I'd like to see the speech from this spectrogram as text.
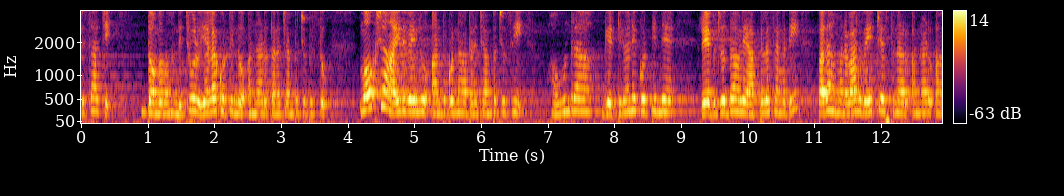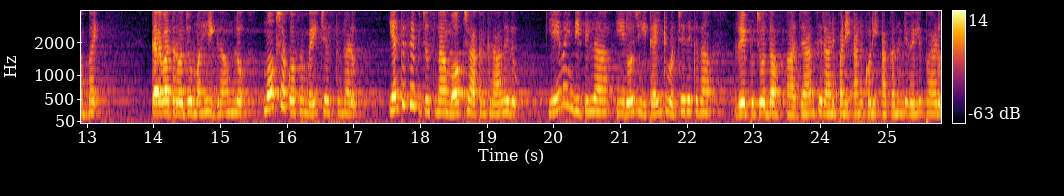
పిశాచి. దొంగ మొహంది చూడు ఎలా కొట్టిందో అన్నాడు తన చెంప చూపిస్తూ. మోక్ష ఐదు వేలు అంటుకున్న అతని చెంప చూసి అవునరా గట్టిగానే కొట్టిందే. రేపు చూద్దాంలే ఆ పిల్ల సంగతి. పద మన వాళ్ళు వెయిట్ చేస్తున్నారు అన్నాడు ఆ అబ్బాయి. తర్వాత రోజు మహి గ్రౌండ్లో మోక్ష కోసం వెయిట్ చేస్తున్నాడు. ఎంతసేపు చూసినా మోక్ష అక్కడికి రాలేదు. ఏమైంది ఈ పిల్ల? ఈ రోజు ఈ టైంకి వచ్చేదే కదా. రేపు చూద్దాం ఆ ఝాన్సీ రాని పని అనుకొని అక్కడి నుండి వెళ్ళిపోయాడు.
